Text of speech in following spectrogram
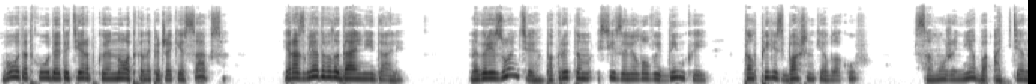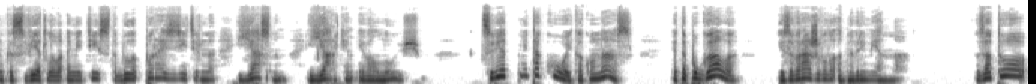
вот откуда эта терпкая нотка на пиджаке Сакса, я разглядывала дальние дали. На горизонте, покрытом сизо-лиловой дымкой, толпились башенки облаков. Само же небо оттенка светлого аметиста было поразительно ясным, ярким и волнующим. Цвет не такой, как у нас. Это пугало и завораживало одновременно. Зато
